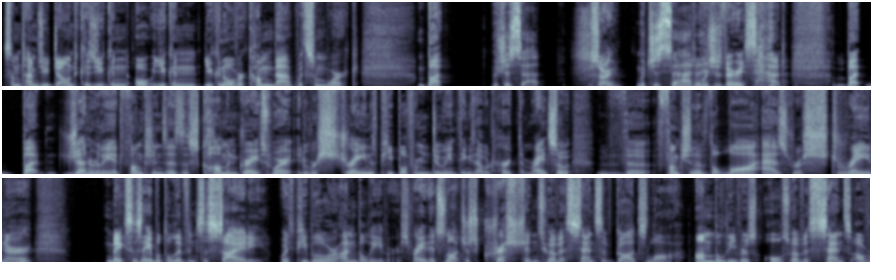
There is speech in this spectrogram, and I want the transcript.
Sometimes you don't because you can oh, you can you can overcome that with some work. But which is sad. sorry, Which is sad. which is very sad. But but generally it functions as this common grace where it restrains people from doing things that would hurt them, right? So the function of the law as restrainer makes us able to live in society with people who are unbelievers, right? It's not just Christians who have a sense of God's law. Unbelievers also have a sense of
